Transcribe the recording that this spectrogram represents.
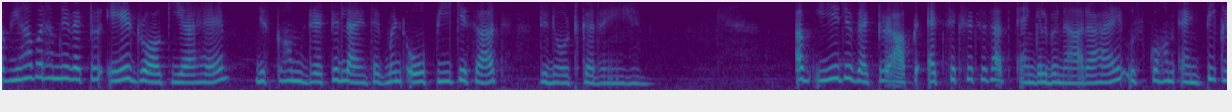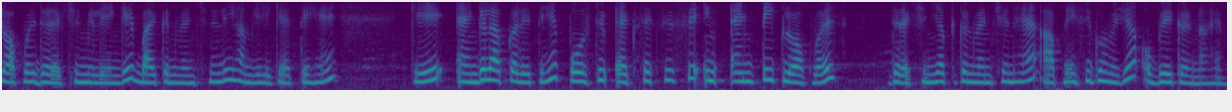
अब यहाँ पर हमने वेक्टर ए ड्रॉ किया है, जिसको हम directed line segment O P के साथ डिनोट कर रहे हैं। अब ये जो वेक्टर आपका एक्स एक्सिस के साथ एंगल बना रहा है, उसको हम एंटी क्लॉकवाइज डायरेक्शन में लेंगे। बाय कन्वेंशनली हम यही कहते हैं कि एंगल आपका लेते हैं पॉजिटिव एक्स एक्सिस से इन एंटी क्लॉकवाइज डायरेक्शन ये आपकी कन्वेंशन है, आपने इसी को हमेशा ओबे करना है।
